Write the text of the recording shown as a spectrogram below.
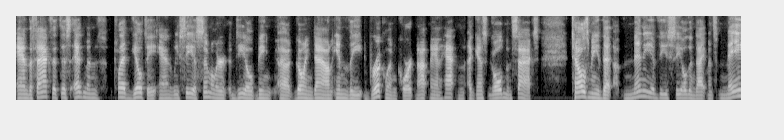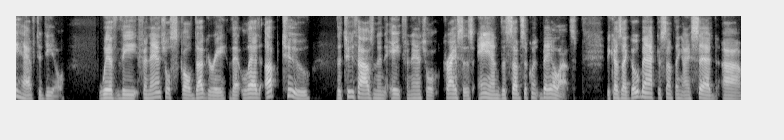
And the fact that this edmonds pled guilty and we see a similar deal being uh, going down in the brooklyn court not manhattan against goldman sachs tells me that many of these sealed indictments may have to deal with the financial skullduggery that led up to the 2008 financial crisis and the subsequent bailouts. Because I go back to something I said uh,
